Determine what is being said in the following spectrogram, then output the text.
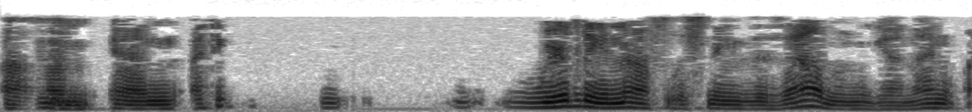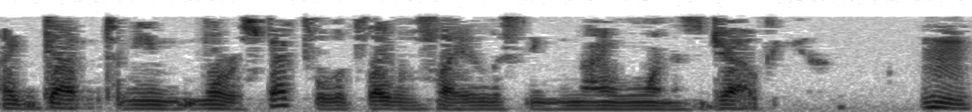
Um, Mm. And I think weirdly enough, listening to this album again, I, I got to be more respectful of Flavor Flav listening to 911 as a joke. Mhm.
